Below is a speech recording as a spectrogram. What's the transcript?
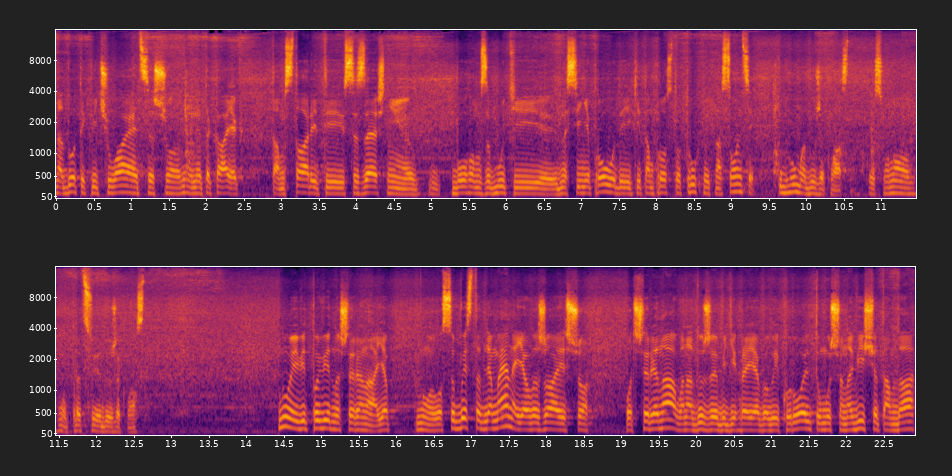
на дотик відчувається, що ну, не така, як там старі ті СЗшні, богом забуті насіння проводи, які там просто трухнуть на сонці. Тут гума дуже класна. Тобто воно ну, працює дуже класно. Ну і відповідно ширина. Я, ну, особисто для мене я вважаю, що от ширина вона дуже відіграє велику роль, тому що навіщо там да,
